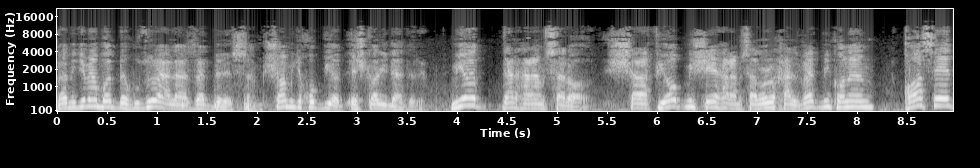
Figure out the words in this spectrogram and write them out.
و میگه من باید به حضور اعلیحضرت برسم. شاه میگه خب بیاد اشکالی نداره. میاد در حرم سرا شرفیاب میشه حرم سرا رو خلوت می‌کنن. قاصد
